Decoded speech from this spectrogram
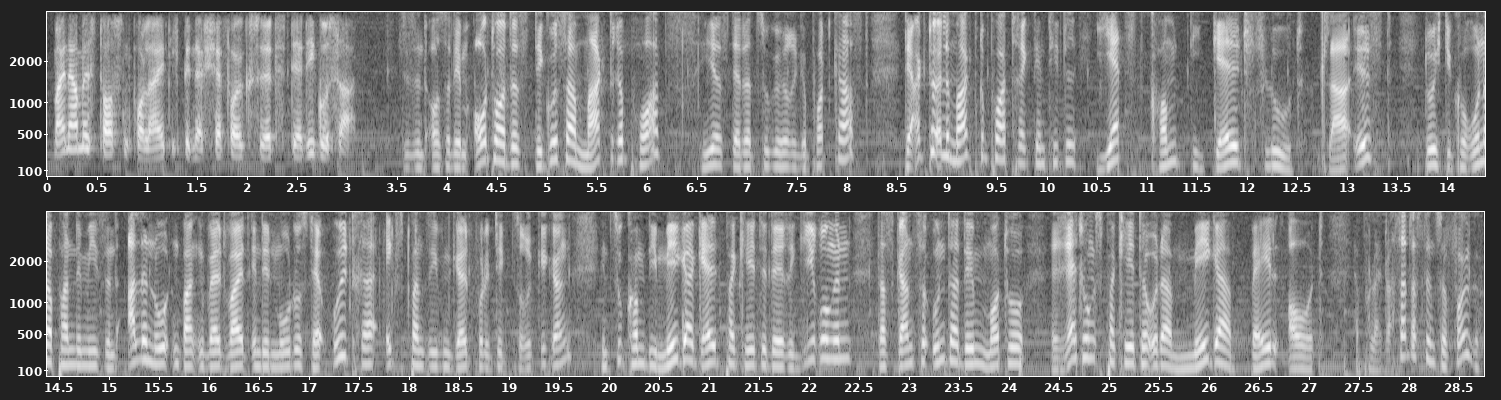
Mein Name ist Thorsten Polleit, ich bin der Chefvolkswirt der Degussa. Sie sind außerdem Autor des Degussa Marktreports. Hier ist der dazugehörige Podcast. Der aktuelle Marktreport trägt den Titel Jetzt kommt die Geldflut. Klar ist, durch die Corona-Pandemie sind alle Notenbanken weltweit in den Modus der ultra-expansiven Geldpolitik zurückgegangen. Hinzu kommen die Mega-Geldpakete der Regierungen. Das Ganze unter dem Motto Rettungspakete oder Mega-Bailout. Herr Polleit, was hat das denn zur Folge?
